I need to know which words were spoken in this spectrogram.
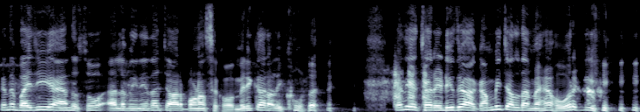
ਕਹਿੰਦੇ ਬਾਈ ਜੀ ਐਂ ਦੱਸੋ ਐਲਵੀਰੇ ਦਾ ਚਾਰ ਪਾਉਣਾ ਸਿਖਾਓ ਮੇਰੀ ਘਰ ਵਾਲੀ ਕੋਲ। ਕਹਿੰਦੀ ਅੱਛਾ ਰੇਡੀਓ ਤੇ ਆ ਕੰਮ ਵੀ ਚੱਲਦਾ। ਮੈਂ ਹੋਰ ਕੀ?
